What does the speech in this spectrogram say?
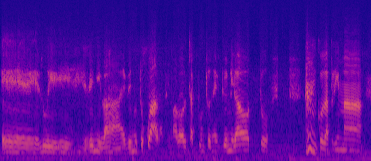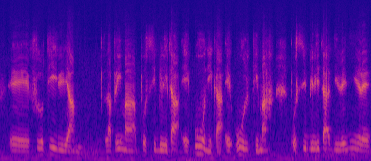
e lui veniva, è venuto qua la prima volta appunto nel 2008 con la prima eh, flottiglia la prima possibilità e unica e ultima possibilità di venire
